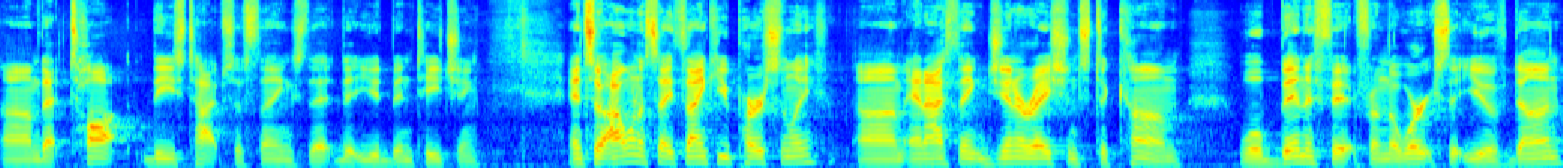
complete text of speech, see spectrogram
um, that taught these types of things that, that you'd been teaching. And so I want to say thank you personally, um, and I think generations to come will benefit from the works that you have done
